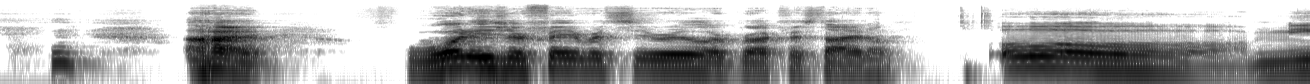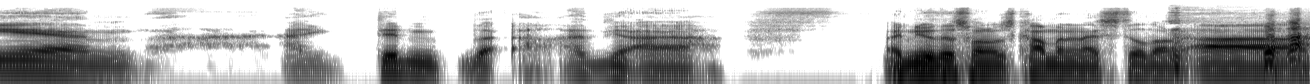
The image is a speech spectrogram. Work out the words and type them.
All right. What is your favorite cereal or breakfast item? Oh man, I didn't. I, yeah, I knew this one was coming, and I still don't. Uh,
